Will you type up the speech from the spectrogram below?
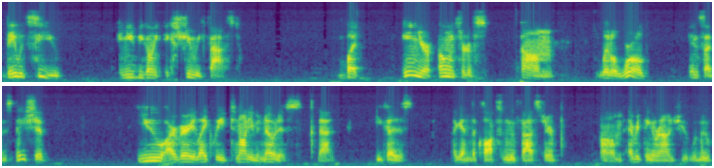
They would see you and you'd be going extremely fast. But in your own sort of um, little world inside the spaceship, you are very likely to not even notice that because, again, the clocks would move faster, um, everything around you would move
